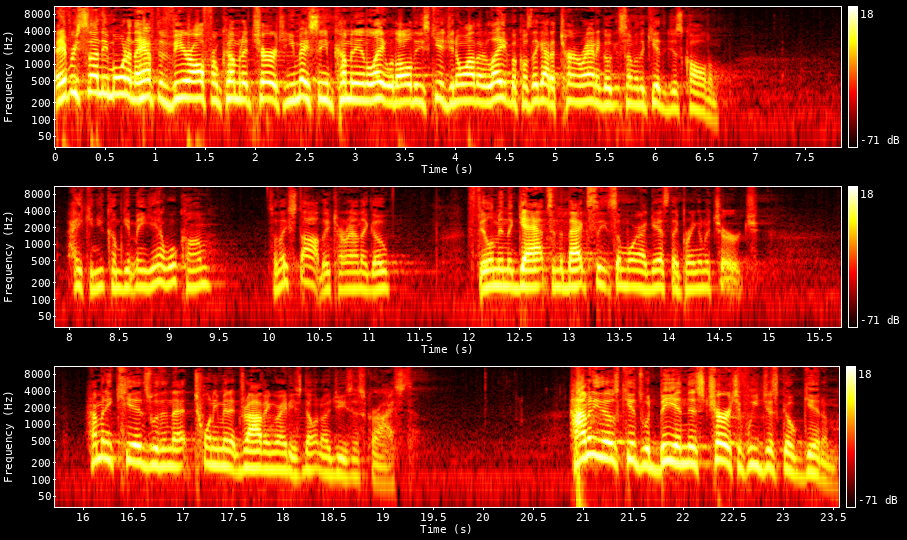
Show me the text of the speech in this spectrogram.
Every Sunday morning, they have to veer off from coming to church, and you may see them coming in late with all these kids. You know why they're late? Because they got to turn around and go get some of the kids that just called them. Hey, can you come get me? Yeah, we'll come. So they stop. They turn around, they go fill them in the gaps in the back seat somewhere, I guess. They bring them to church. How many kids within that 20 minute driving radius don't know Jesus Christ? How many of those kids would be in this church if we just go get them?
